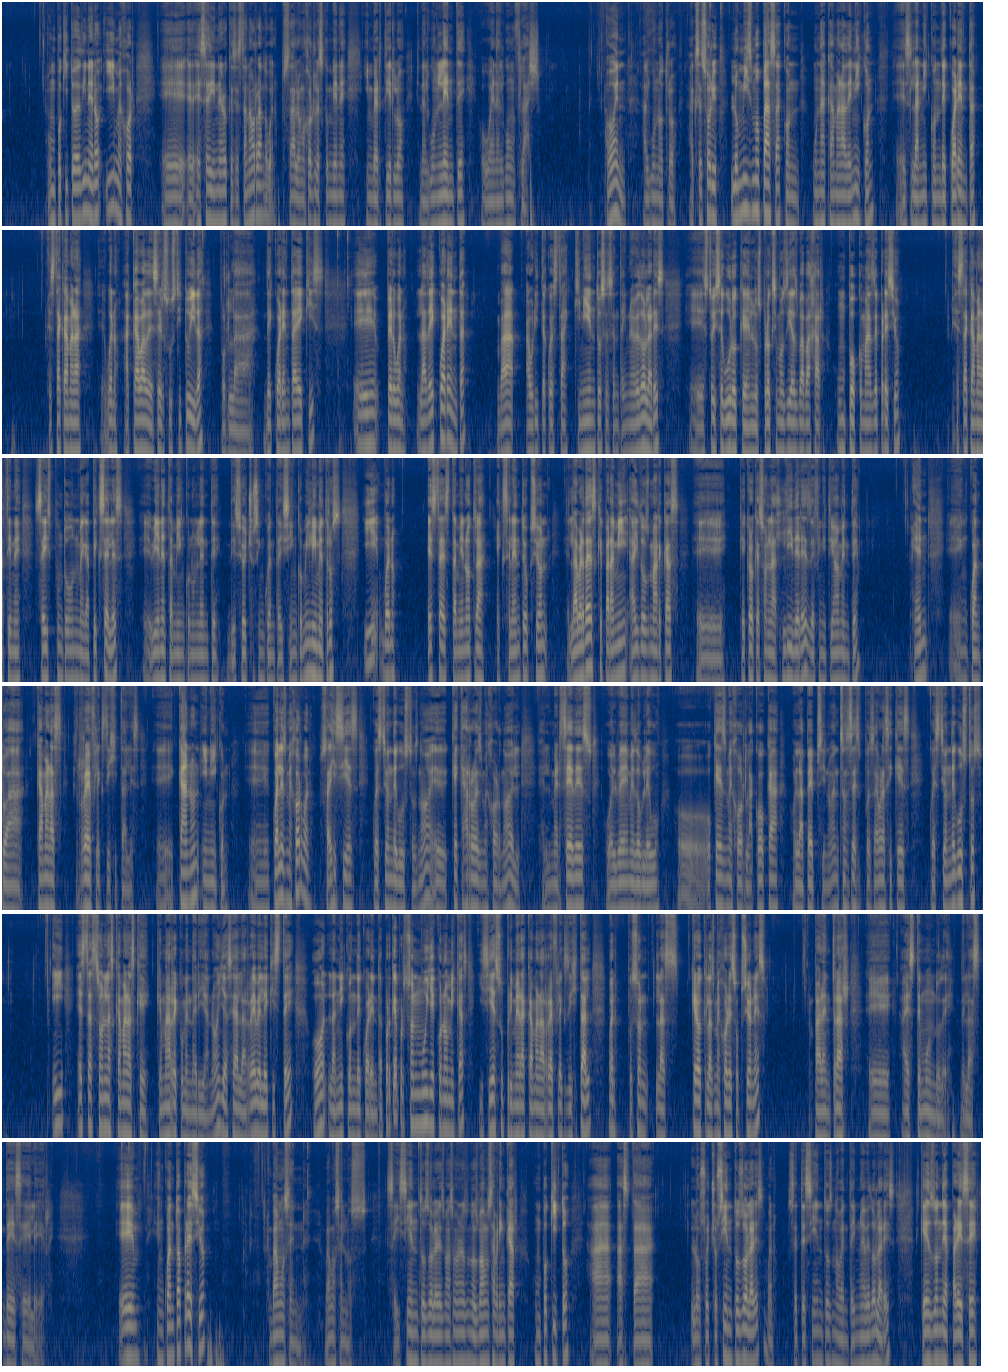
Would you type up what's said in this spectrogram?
un poquito de dinero y mejor eh, e-, ese dinero que se están ahorrando, bueno, pues a lo mejor les conviene invertirlo en algún lente o en algún flash o en algún otro accesorio. Lo mismo pasa con una cámara de Nikon, es la Nikon D40. Esta cámara, eh, bueno, acaba de ser sustituida por la D40X. Eh, pero bueno, la D40 va ahorita cuesta 569 dólares. Eh, estoy seguro que en los próximos días va a bajar un poco más de precio. Esta cámara tiene 6.1 megapíxeles. Eh, viene también con un lente 18-55 milímetros. Y bueno, esta es también otra excelente opción. La verdad es que para mí hay dos marcas que creo que son las líderes definitivamente en, en cuanto a cámaras reflex digitales, eh, Canon y Nikon. Eh, ¿Cuál es mejor? Bueno, pues ahí sí es cuestión de gustos, ¿no? Eh, ¿Qué carro es mejor, ¿no? El, el Mercedes o el BMW o, o, qué es mejor, la Coca o la Pepsi, ¿no? Entonces, pues ahora sí que es cuestión de gustos. Y estas son las cámaras que, más recomendaría, ¿no? Ya sea la Rebel XT o la Nikon D40. ¿Por qué? Porque son muy económicas y si es su primera cámara reflex digital, bueno, pues son las, creo que las mejores opciones para entrar eh, a este mundo de, las DSLR. Eh, en cuanto a precio, vamos en, vamos en los 600 dólares más o menos, nos vamos a brincar un poquito a hasta los 800 dólares, bueno, 799 dólares, que es donde aparece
